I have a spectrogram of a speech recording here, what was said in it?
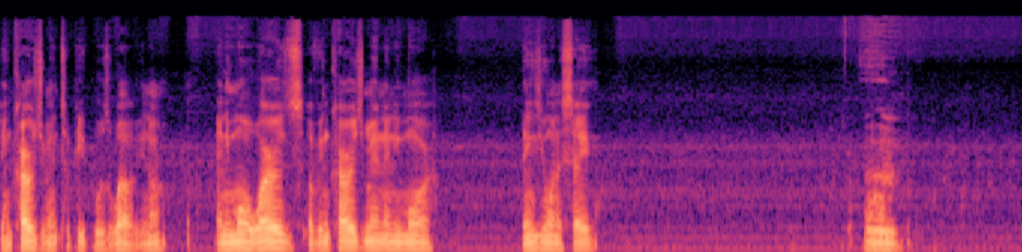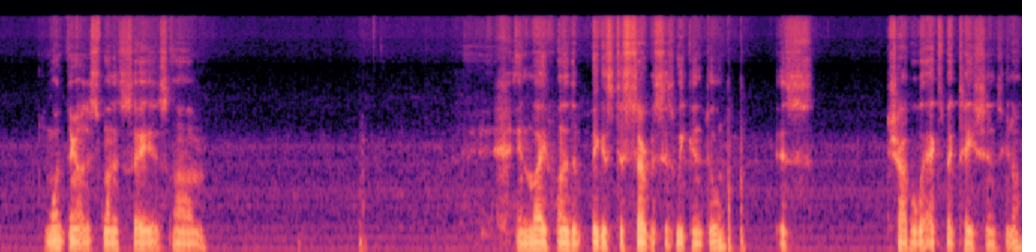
encouragement to people as well, you know. Any more words of encouragement? Any more things you want to say? Um, one thing I just want to say is, um, in life, one of the biggest disservices we can do is travel with expectations, you know?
